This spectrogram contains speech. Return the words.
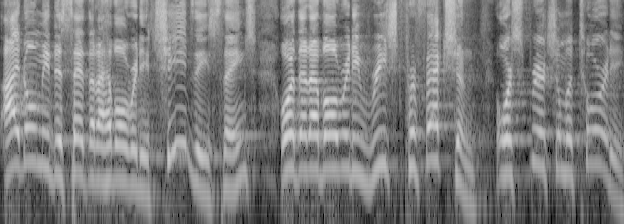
I don't mean to say that I have already achieved these things or that I've already reached perfection or spiritual maturity.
